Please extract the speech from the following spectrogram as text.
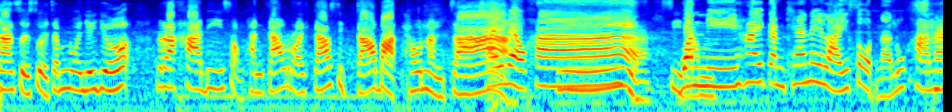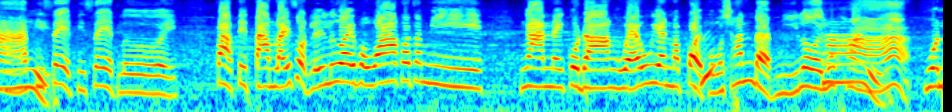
งานสวยๆจำนวนเยอะๆ ราคาดี 2,999 บาทเท่านั้นจ้า ใช่แล้วค่ะ นี่สีดำ วันนี้ให้กันแค่ในไลฟ์สดนะลูกค้านะใช่ พิเศษพิเศษเลย ฝากติดตามไลฟ์สดเรื่อยๆ เพราะว่าก็จะมีงานในโกดังแวะเวียนมาปล่อยโปรโมชั่นแบบนี้เลยลูกค้าใช่วน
